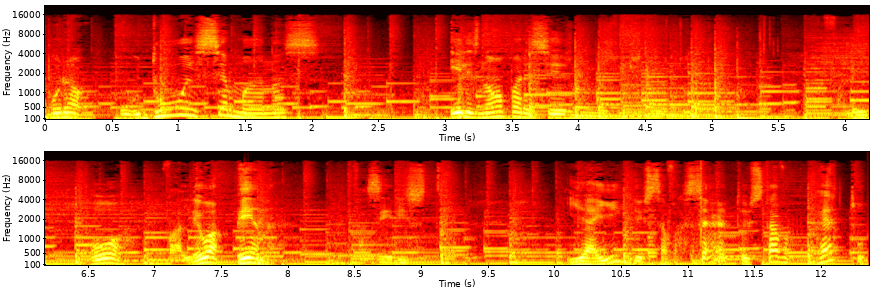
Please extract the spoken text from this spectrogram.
por duas semanas eles não apareceram nos vídeos no YouTube. Falei, pô, valeu a pena fazer isso. E aí eu estava certo? Eu estava correto?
